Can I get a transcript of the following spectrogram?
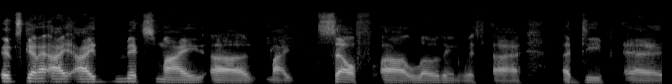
It's gonna. I I mix my uh, my self uh, loathing with uh, a deep uh,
